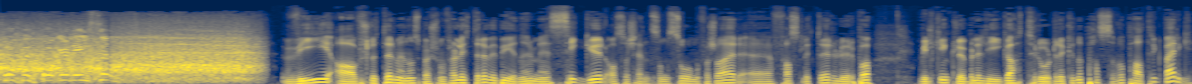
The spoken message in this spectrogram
fra Roger Nilsen. Vi avslutter med noen spørsmål fra lyttere. Vi begynner med Sigurd, også kjent som soneforsvar. Eh, fast lytter lurer på hvilken klubb eller liga tror dere kunne passe for Patrick Berg?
